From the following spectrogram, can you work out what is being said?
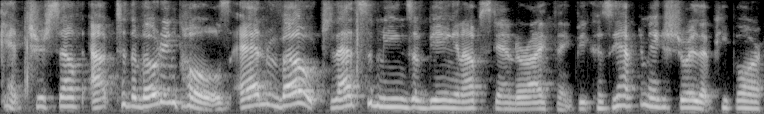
get yourself out to the voting polls and vote. That's the means of being an upstander i think because you have to make sure that people are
